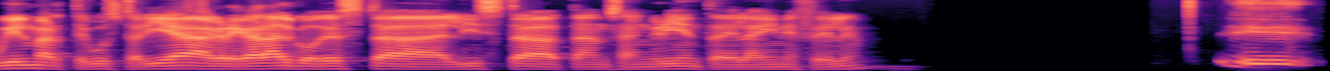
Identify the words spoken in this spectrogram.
Wilmar, ¿te gustaría agregar algo de esta lista tan sangrienta de la NFL? Eh,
